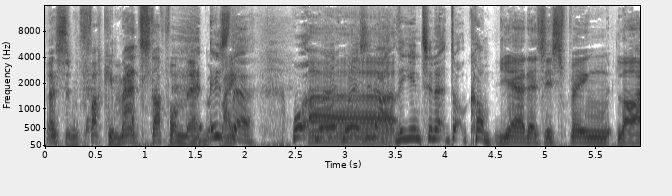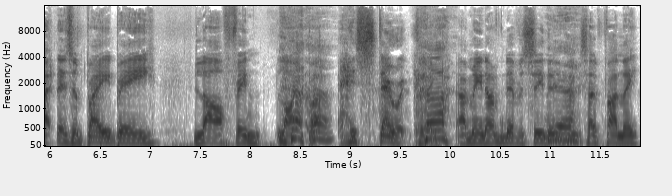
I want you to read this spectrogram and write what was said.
There's some fucking mad stuff on there, Is mate. there? What, where, where's it Uh, at? Theinternet.com. Yeah, there's this thing like there's a baby laughing like but hysterically. I mean, I've never seen anything Yeah. so funny.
